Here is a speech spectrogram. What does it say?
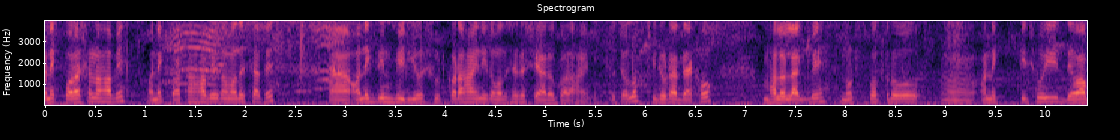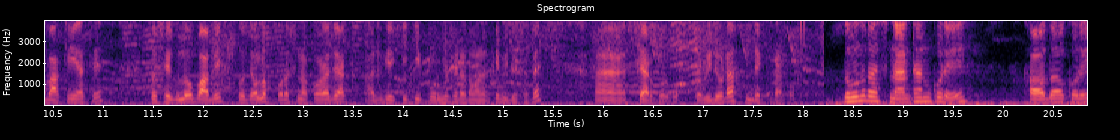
অনেক পড়াশোনা হবে, অনেক কথা হবে তোমাদের সাথে। অনেক দিন ভিডিও শ্যুট করা হয়নি, তোমাদের সাথে শেয়ারও করা হয়নি। তো চলো ভিডিওটা দেখো, ভালো লাগবে। নোটসপত্র অনেক কিছুই দেওয়া বাকি আছে, তো সেগুলোও পাবে। তো চলো, পড়াশোনা করা যাক, আজকে কী কী পড়ব সেটা তোমাদেরকে ভিডিওর সাথে শেয়ার করব। তো ভিডিওটা দেখতে থাকো। তো বন্ধুরা, স্নান টান করে খাওয়া দাওয়া করে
